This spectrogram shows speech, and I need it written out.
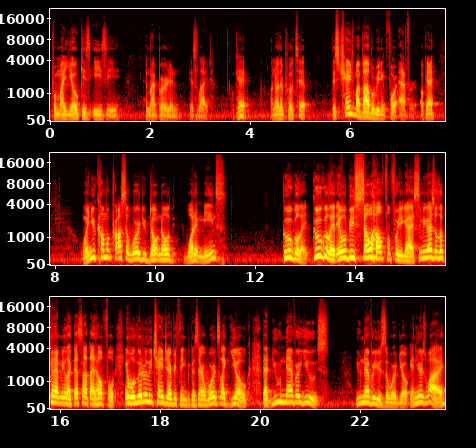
For my yoke is easy and my burden is light. Okay, Another pro tip. This changed my Bible reading forever, okay? When you come across a word you don't know what it means, Google it. Google it. It will be so helpful for you guys. Some of you guys are looking at me like that's not that helpful. It will literally change everything because there are words like yoke that you never use. You never use the word yoke. And here's why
